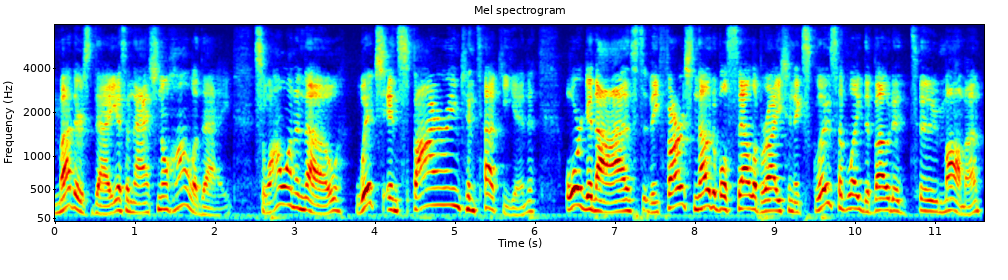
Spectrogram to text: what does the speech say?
Mother's Day as a national holiday. So I want to know which inspiring Kentuckian organized the first notable celebration exclusively devoted to Mama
